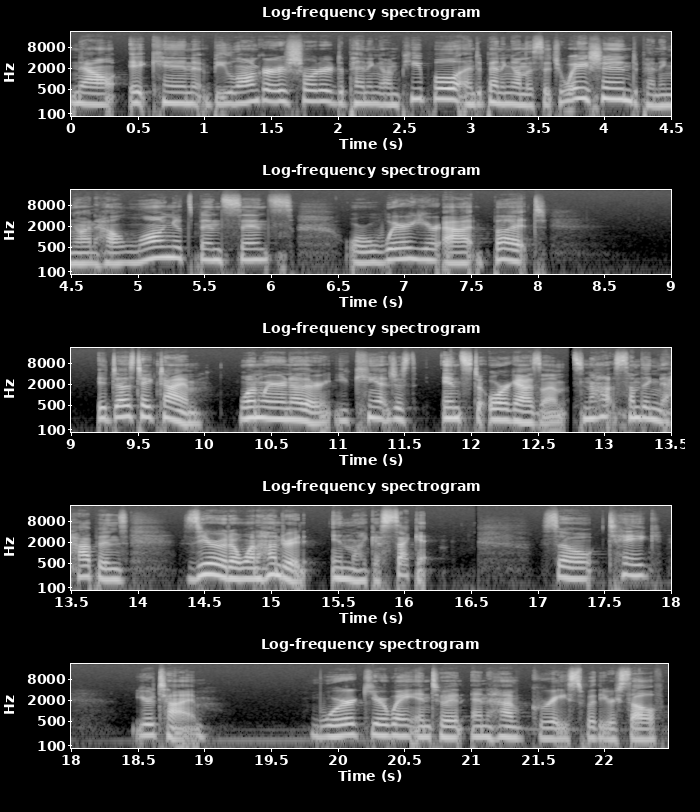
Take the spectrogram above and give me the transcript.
Now, it can be longer or shorter depending on people and depending on the situation, depending on how long it's been since or where you're at, but it does take time one way or another. You can't just insta orgasm. It's not something that happens 0 to 100 in like a second. So take your time, work your way into it, and have grace with yourself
